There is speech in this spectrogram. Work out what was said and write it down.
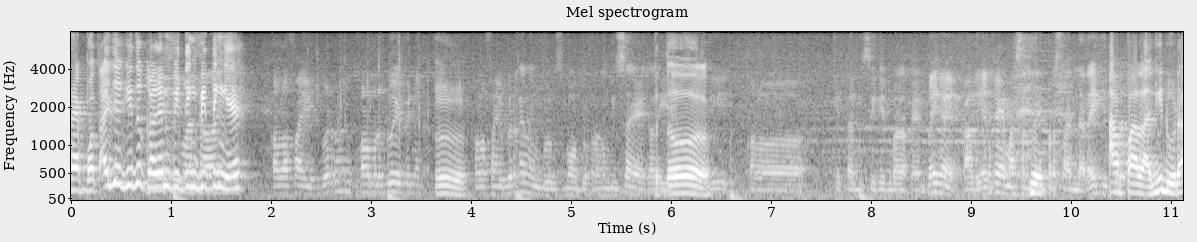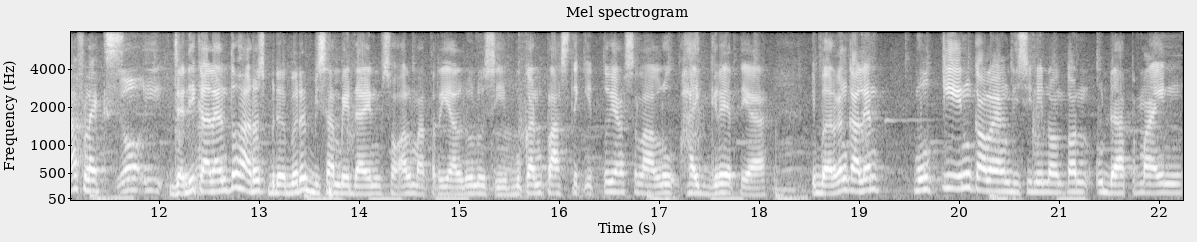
repot aja gitu kalian Ini sih fitting fitting ya. Kalau fiber, kalau menurut gue ya ya. Hmm. Kalau fiber kan yang belum semua orang bisa ya kali Betul. ya. Jadi kalau kita bisikin bola gameplay kayak kalian kayak masang paper standarnya gitu. apalagi Duraflex Yo, i. Jadi kalian tuh harus bener-bener bisa bedain soal material dulu sih, bukan plastik itu yang selalu high grade ya. Ibaratkan kalian mungkin kalau yang di sini nonton udah pemain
